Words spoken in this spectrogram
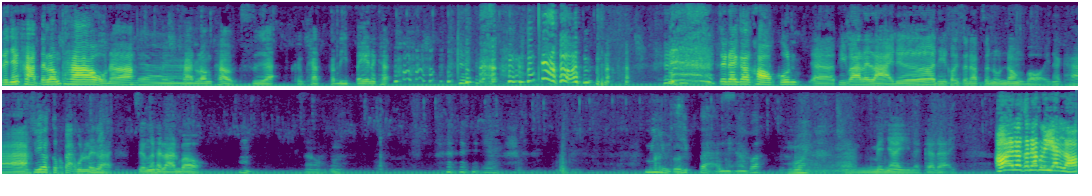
ต่ยังขาดแต่รองเท้าเนาะจ้าแม่นขาดรองเท้าเสื้อเข็มขัดพอดีเป๊ะนะคะจะได้ก็ขอบคุณเอ่อพี่ว่าหลาย ๆ เด้อที่คอยสนับสนุนน้องบ่อยนะคะเสื้อกระขอบเป๋าคุณหลายๆเสียเงินให้ร้านบ่อืมเอาอื มมีอยู่สิบบาทเนี่ยเอาปะโอ้ยอันแม่ใหญ่นะก็ได้อ๋อนั่นก็นักเรียนเหรอ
